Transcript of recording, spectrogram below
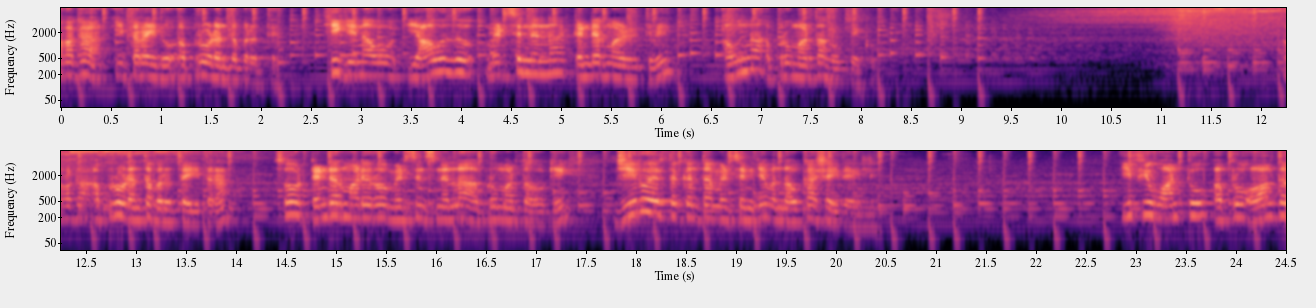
ಅವಾಗ ಈ ಥರ ಇದು ಅಪ್ರೂವ್ಡ್ ಅಂತ ಬರುತ್ತೆ. ಹೀಗೆ ನಾವು ಯಾವುದು ಮೆಡಿಸಿನನ್ನು ಟೆಂಡರ್ ಮಾಡಿರ್ತೀವಿ ಅವನ್ನ ಅಪ್ರೂವ್ ಮಾಡ್ತಾ ಹೋಗಬೇಕು. ಅವಾಗ ಅಪ್ರೂವ್ಡ್ ಅಂತ ಬರುತ್ತೆ ಈ ಥರ ಸೊ ಟೆಂಡರ್ ಮಾಡಿರೋ ಮೆಡಿಸಿನ್ಸ್ನೆಲ್ಲ ಅಪ್ರೂವ್ ಮಾಡ್ತಾ ಹೋಗಿ, ಜೀರೋ ಇರತಕ್ಕಂಥ ಮೆಡಿಸಿನ್ಗೆ ಒಂದು ಅವಕಾಶ ಇದೆ ಇಲ್ಲಿ. If you want to approve all the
